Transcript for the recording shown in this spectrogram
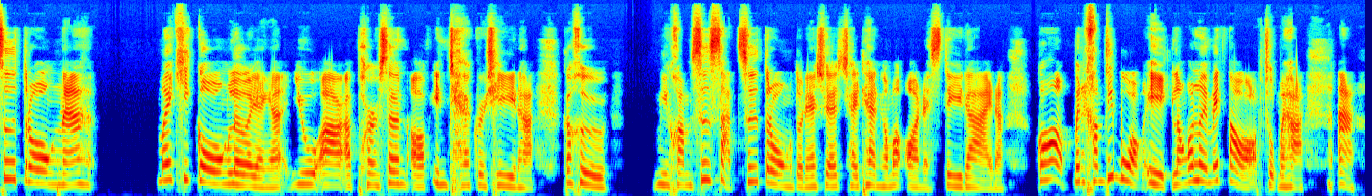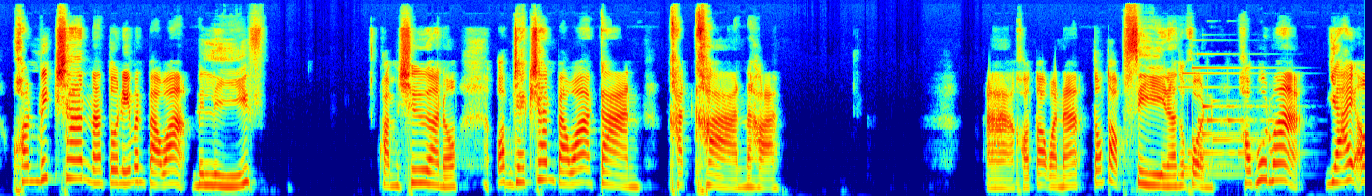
ซื่อตรงนะ ไม่ขี้โกงเลยอย่างเงี้ย you are a person of integrity นะคะก็คือ มีความซื่อสัตย์ซื่อตรงตัวนี้ใช้ใช้แทนคำว่า honesty ได้นะ ก็เป็นคำที่บวกอีก เราก็เลยไม่ตอบถูกไหมคะอะ conviction นะ ตัวนี้มันแปลว่า belief ความเชื่อเนาะ objection แปลว่าการคัดค้านนะคะอ่าขอตอบกันนะ ต้องตอบ C นะทุกคน เขาพูดว่า ย้ายอ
